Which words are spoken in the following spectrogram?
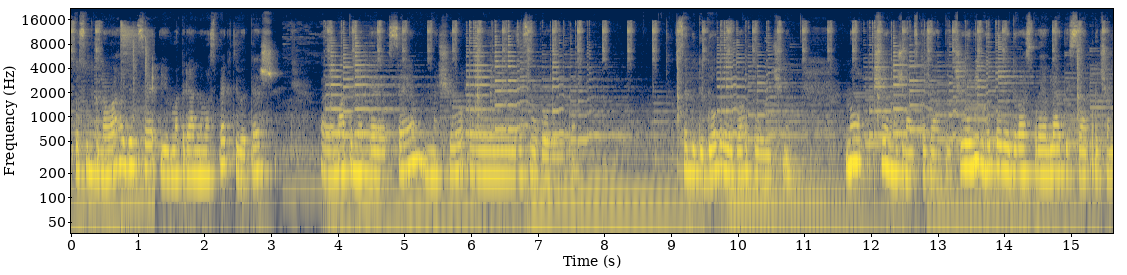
стосунки налагодяться, і в матеріальному аспекті ви теж матимете все, на що е, заслуговуєте. Все буде добре і благополучно. Ну, що я можу вам сказати? Чоловік готовий до вас проявлятися, причому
